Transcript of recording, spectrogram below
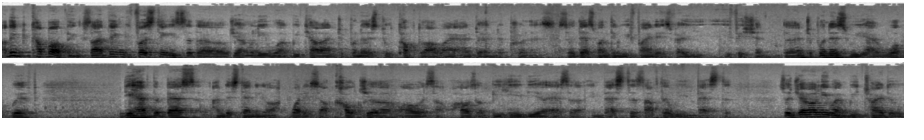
I think a couple of things. I think first thing is that uh, generally what we tell entrepreneurs to talk to our entrepreneurs. So that's one thing we find is very efficient. The entrepreneurs we have worked with, they have the best understanding of what is our culture, how is our, how's our behavior as uh, investors after we invested. So generally, when we try to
